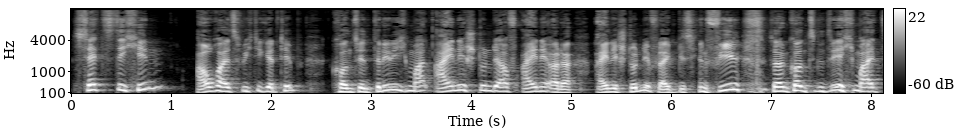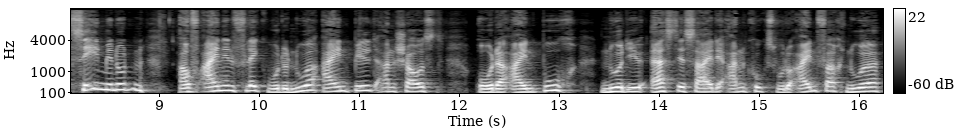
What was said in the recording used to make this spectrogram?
Setz dich hin, auch als wichtiger Tipp, konzentriere dich mal eine Stunde auf eine oder eine Stunde vielleicht ein bisschen viel, sondern konzentriere dich mal zehn Minuten auf einen Fleck, wo du nur ein Bild anschaust oder ein Buch nur die erste Seite anguckst, wo du einfach nur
